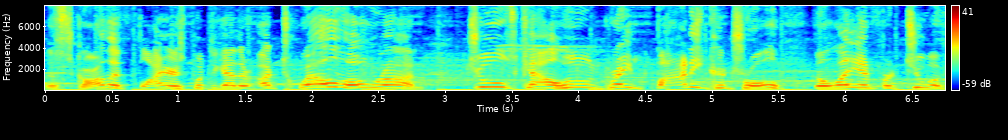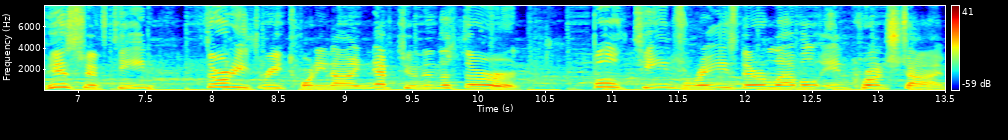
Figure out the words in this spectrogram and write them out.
The Scarlet Flyers put together a 12 0 run. Jules Calhoun, great body control. The lay in for two of his 15, 33 29 Neptune in the third. Both teams raised their level in crunch time.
